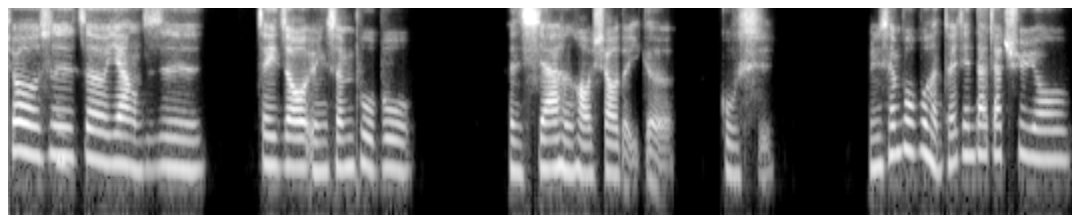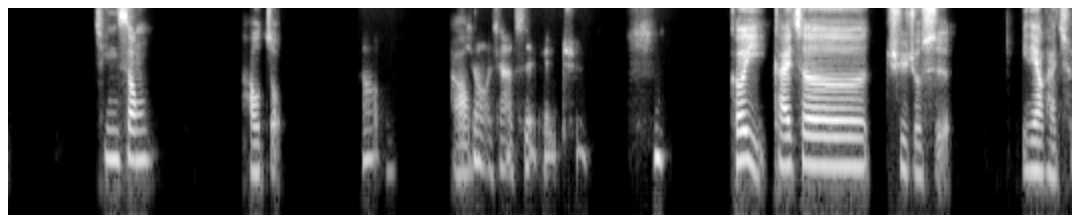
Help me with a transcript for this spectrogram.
就是这样，就是这一周云深瀑布很瞎很好笑的一个故事。云深瀑布很推荐大家去哟，轻松好走，好，好希望我下次也可以去。可以开车去就是，一定要开车。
